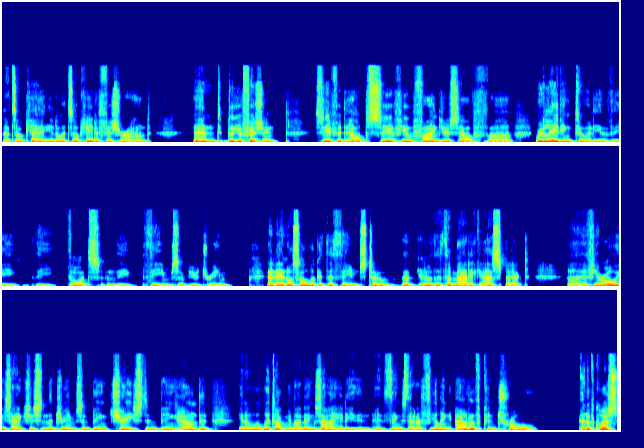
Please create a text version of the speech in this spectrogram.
that's okay. You know, it's okay to fish around. And do your fishing see if it helps see if you find yourself uh, relating to any of the the thoughts and the themes of your dream. And and also look at the themes too that you know the thematic aspect. Uh, if you're always anxious in the dreams and being chased and being hounded you know we're talking about anxiety and, and things that are feeling out of control. And of course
